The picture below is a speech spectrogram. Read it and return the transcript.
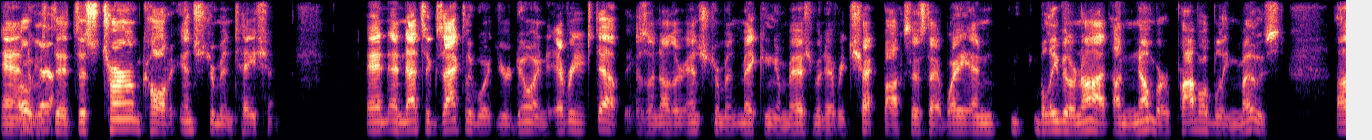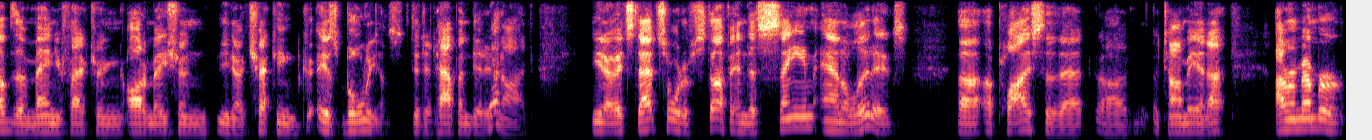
and Oh, was this term called instrumentation. And and that's exactly what you're doing. Every step is another instrument making a measurement. Every checkbox is that way. And believe it or not, a number, probably most of the manufacturing automation, you know, checking is booleans. Did it happen? Did it Yeah. not? You know, it's that sort of stuff. And the same analytics uh, applies to that, uh, Tommy. And I, I remember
